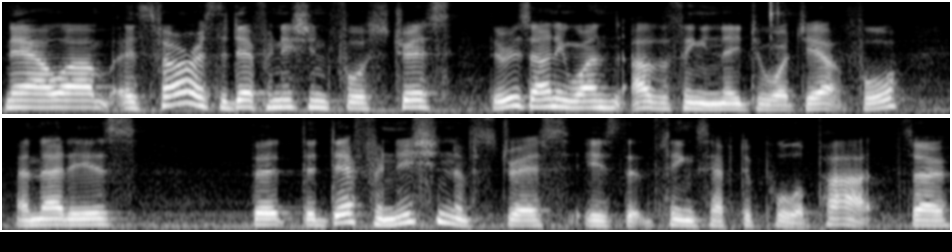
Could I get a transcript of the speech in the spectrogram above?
Now, um, as far as the definition for stress, there is only one other thing you need to watch out for, and that is that the definition of stress is that things have to pull apart. So,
